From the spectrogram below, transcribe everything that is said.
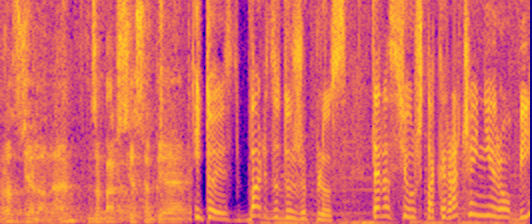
rozdzielone. Zobaczcie sobie I to jest bardzo duży plus. Teraz się już tak raczej nie robi,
